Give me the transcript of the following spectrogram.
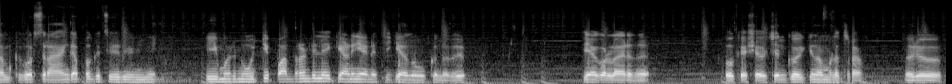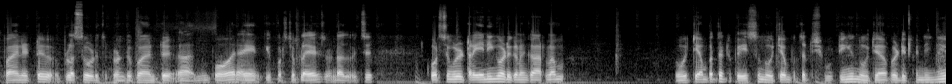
നമുക്ക് കുറച്ച് റാങ്ക് അപ്പ് ഒക്കെ ചെയ്ത് കഴിഞ്ഞ് ടീം ഒരു നൂറ്റി പന്ത്രണ്ടിലേക്കാണ് ഞാൻ എത്തിക്കാൻ നോക്കുന്നത്. ചെയ്യാൻ കൊള്ളായിരുന്നു ഓക്കെ ഷെവ്ചൻകോയ്ക്ക് നമ്മൾ എത്ര? ഒരു പതിനെട്ട് പ്ലസ് കൊടുത്തിട്ടുണ്ട്. പതിനെട്ട് അതൊന്നും പോരാ. എനിക്ക് കുറച്ച് പ്ലേയേഴ്സ് ഉണ്ട്. അത് വെച്ച് കുറച്ചും കൂടി ട്രെയിനിങ് കൊടുക്കണം. കാരണം നൂറ്റി അമ്പത്തെട്ട് പേസ് നൂറ്റി അമ്പത്തെട്ട് ഷൂട്ടിങ് നൂറ്റി നാൽപ്പത് ഡിഫെൻഡിങ്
